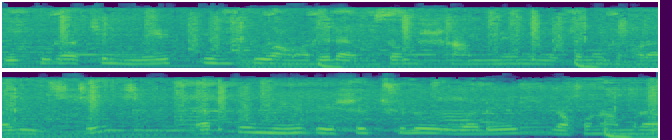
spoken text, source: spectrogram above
দেখতে পাচ্ছি মেঘ কিন্তু আমাদের একদম সামনে মনে যেন ধরা দিচ্ছে। এত মেঘ এসেছিল এবারে যখন আমরা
